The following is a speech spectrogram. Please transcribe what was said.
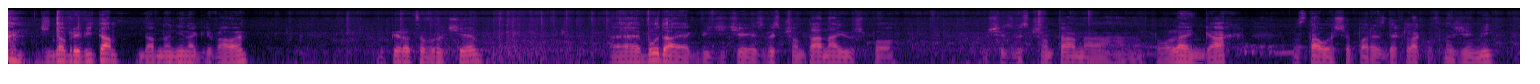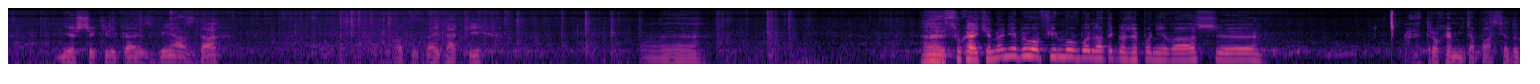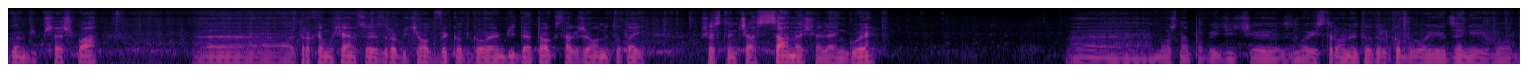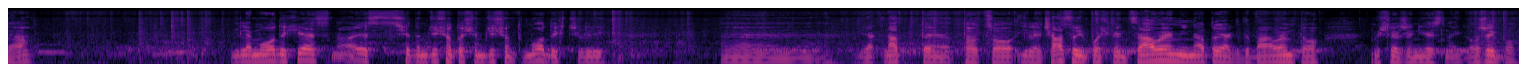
Dzień dobry, witam. Dawno nie nagrywałem. Dopiero co wróciłem. E, Buda, jak widzicie, jest wysprzątana już po już jest wysprzątana po lęgach. Zostało jeszcze parę zdechlaków na ziemi. Jeszcze kilka jest w gniazdach. O tutaj takich. E, e, Słuchajcie, no nie było filmów, bo dlatego, że ponieważ trochę mi ta pasja do gołębi przeszła. Eee, trochę musiałem sobie zrobić odwyk od gołębi, detoks, także one tutaj przez ten czas same się lęgły. Eee, można powiedzieć, e, z mojej strony to tylko było jedzenie i woda. Ile młodych jest? No jest 70-80 młodych, czyli eee, jak na te, to, co ile czasu im poświęcałem i na to, jak dbałem, to myślę, że nie jest najgorzej, bo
